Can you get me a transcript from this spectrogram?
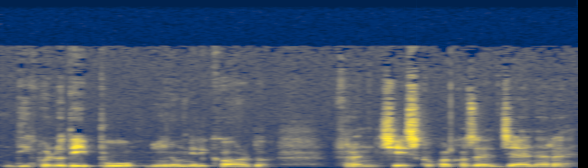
di quello dei Pooh, non mi ricordo, Francesco, qualcosa del genere.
